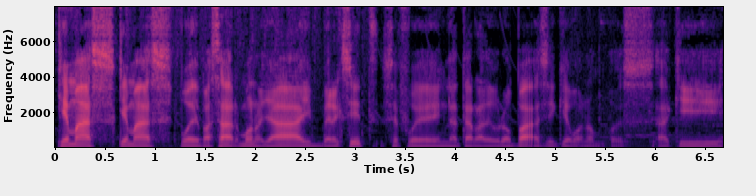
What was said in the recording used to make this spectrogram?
¿Qué más, ¿Qué más puede pasar? Bueno, ya hay Brexit, se fue Inglaterra de Europa, así que bueno, pues aquí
